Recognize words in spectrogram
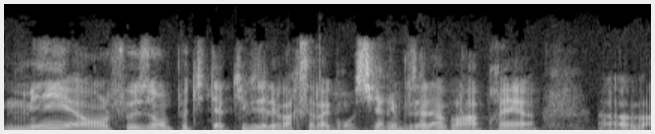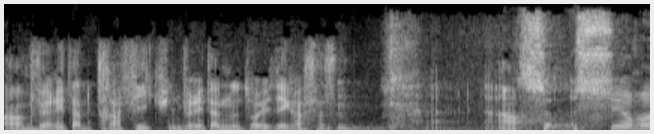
mais en le faisant petit à petit, vous allez voir que ça va grossir et vous allez avoir après un véritable trafic, une véritable notoriété grâce à ça. Alors sur,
